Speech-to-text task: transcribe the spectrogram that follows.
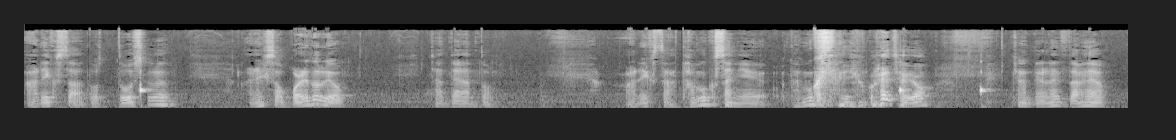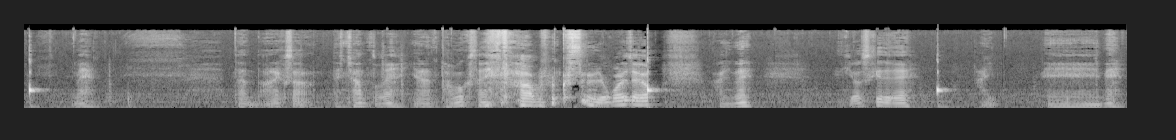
アレクサ、ど、どうしてるアレクサ怒られとるよ。ちゃんとやらんと。アレクサ、タムクサに、タムクサに 怒られちゃうよ。ちゃんとやらないとダメだよ。ね。ちゃんと、アレクサ、ね、ちゃんとね、やらんとタムクサに、タムクサに怒られちゃうよ。はいね。気をつけてね。はい。えーね。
